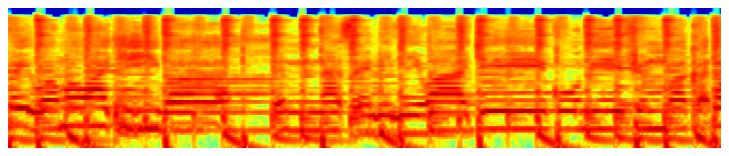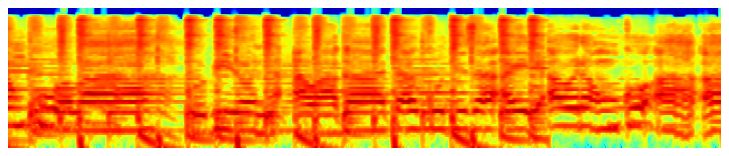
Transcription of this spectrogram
baiwa mawaƙi ba. Dan na tsani ne wake ko me fim ba kaɗan kuwa ba. Ku biyo na a waƙa ta ku ji za a yi auren ko a'a.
